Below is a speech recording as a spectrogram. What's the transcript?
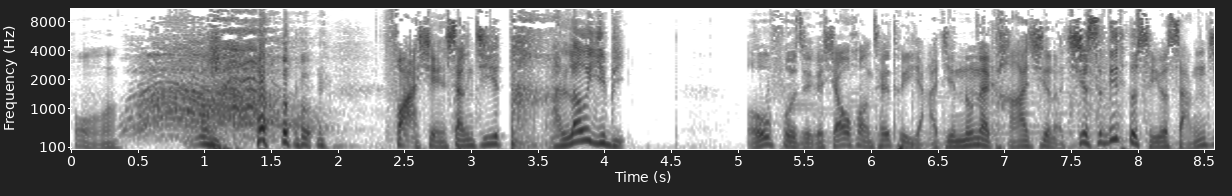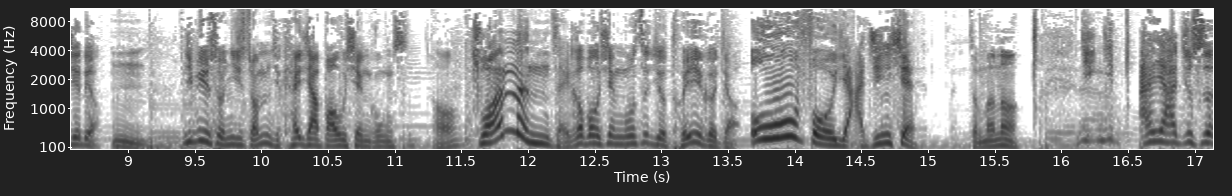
嚯，发现商机大捞一笔。欧付这个小黄车退押金弄来卡起了，其实里头是有商机的哦。嗯，你比如说，你专门去开一家保险公司，哦，专门这个保险公司就推一个叫欧付押金险。怎么弄？你你哎呀，就是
